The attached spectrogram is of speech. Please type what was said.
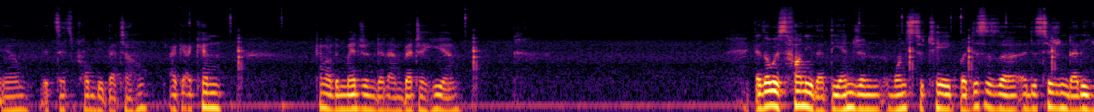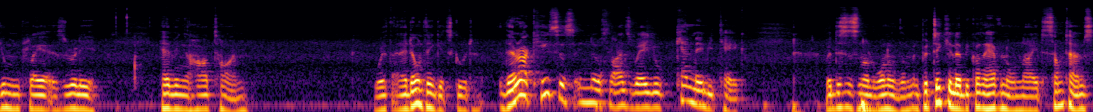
yeah it's it's probably better huh? I, I can cannot imagine that I'm better here it's always funny that the engine wants to take but this is a, a decision that a human player is really having a hard time with and I don't think it's good. There are cases in those lines where you can maybe take but this is not one of them. In particular because I have no knight sometimes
